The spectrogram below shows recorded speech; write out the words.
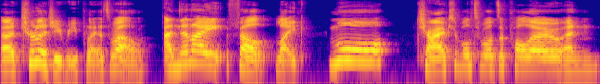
a trilogy replay as well. And then i felt like more charitable towards Apollo, and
